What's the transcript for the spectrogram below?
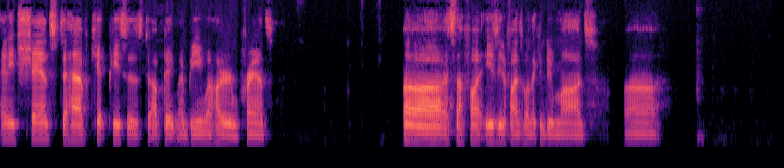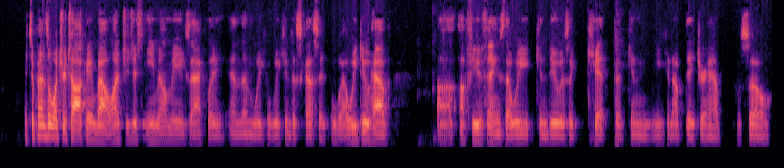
any chance to have kit pieces to update my B100 in France? Uh, it's not fun, easy to find someone that can do mods. Uh, it depends on what you're talking about. Why don't you just email me exactly, and then we can we can discuss it. We do have uh, a few things that we can do as a kit that can you can update your amp. So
